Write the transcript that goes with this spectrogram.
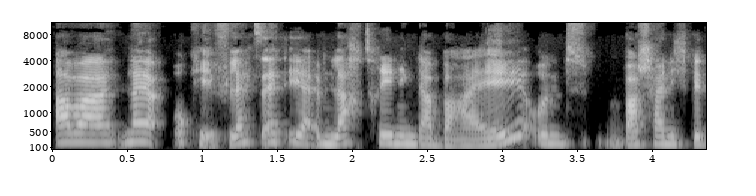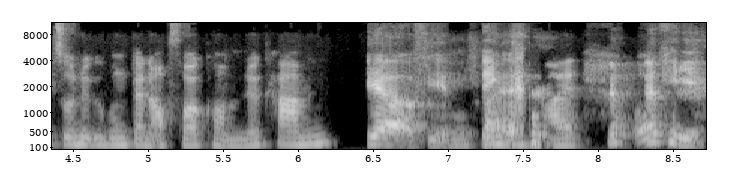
aber naja, okay, vielleicht seid ihr im Lachtraining dabei und wahrscheinlich wird so eine Übung dann auch vorkommen, ne, Carmen? Ja, auf jeden Fall. Mal. Okay,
